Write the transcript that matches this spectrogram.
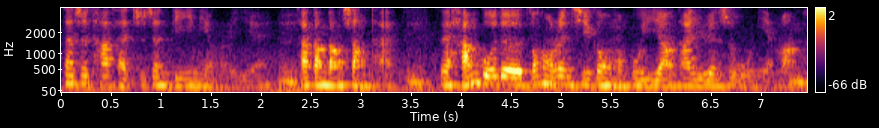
但是他才执政第一年而已，嗯他刚刚上台，嗯所以韩国的总统任期跟我们不一样，他一任是五年嘛，嗯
